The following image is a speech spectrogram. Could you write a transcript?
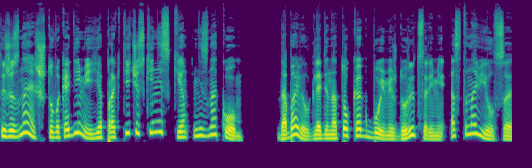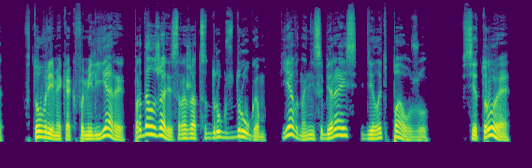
«Ты же знаешь, что в Академии я практически ни с кем не знаком», — добавил, глядя на то, как бой между рыцарями остановился, в то время как фамильяры продолжали сражаться друг с другом, явно не собираясь делать паузу. Все трое,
